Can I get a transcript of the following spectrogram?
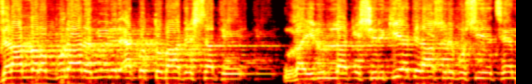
যারা আল্লাহ রব্বুল আলমিনের একত্ববাদের সাথে গাইরুল্লাহকে শিরকিয়াতের আসরে বসিয়েছেন।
